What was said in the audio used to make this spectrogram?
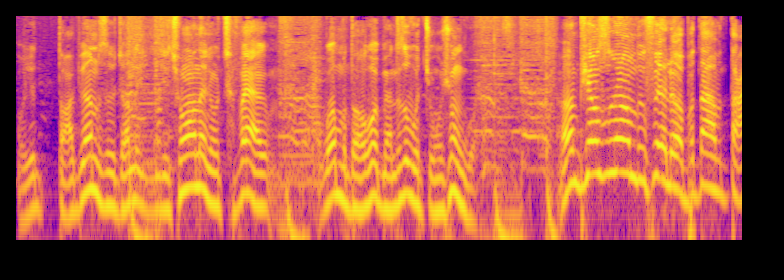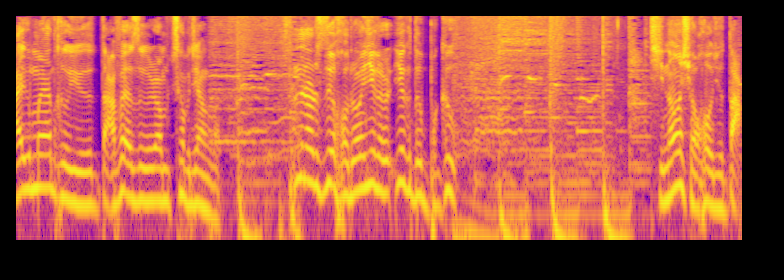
我就当兵的时候，真的，以前那种吃饭，我没当过兵，但是我军训过。嗯，平时人们都饭量不大，打一个馒头，有打饭的时候人们吃不进个。那段时间好多人一个一个都不够。体能消耗就大。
